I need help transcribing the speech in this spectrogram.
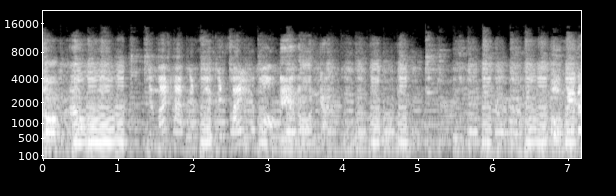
สองเฮาจะมาถามกันเคยเป็นไปหรือหมอ แน่นอนกันโอ้ไม่ดอก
